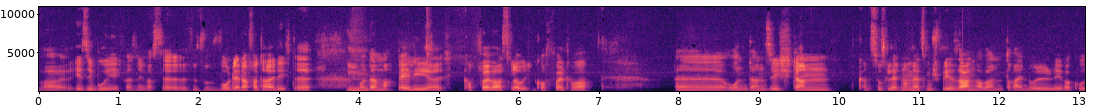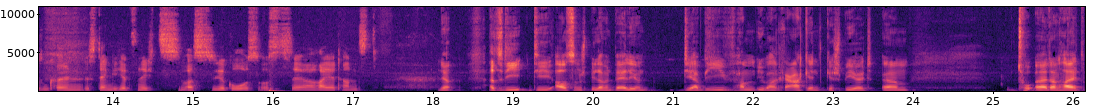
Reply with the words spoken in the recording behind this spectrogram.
war Ezebouye, ich weiß nicht, was der, wo der da verteidigt. Äh, mhm. Und dann macht Bailey, Kopfball war es, glaube ich, ein Kopfballtor. Äh, und an sich dann kannst du vielleicht noch mehr zum Spiel sagen, aber ein 3-0 Leverkusen-Köln ist, denke ich, jetzt nichts, was hier groß aus der Reihe tanzt. Ja, also die, die Außenspieler mit Bailey und Diaby haben überragend gespielt. Ähm, äh, dann halt,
